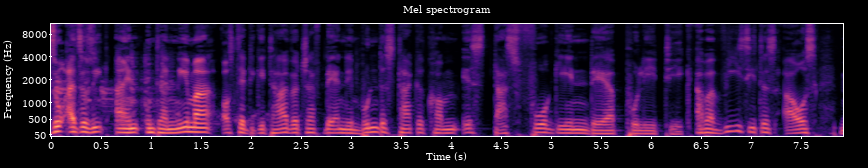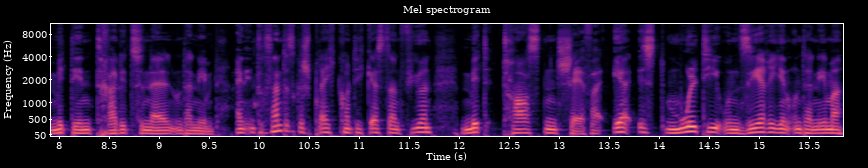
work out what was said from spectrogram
So also sieht ein Unternehmer aus der Digitalwirtschaft, der in den Bundestag gekommen ist, das Vorgehen der Politik. Aber wie sieht es aus mit den traditionellen Unternehmen? Ein interessantes Gespräch konnte ich gestern führen mit Thorsten Schäfer. Er ist Multi- und Serienunternehmer.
